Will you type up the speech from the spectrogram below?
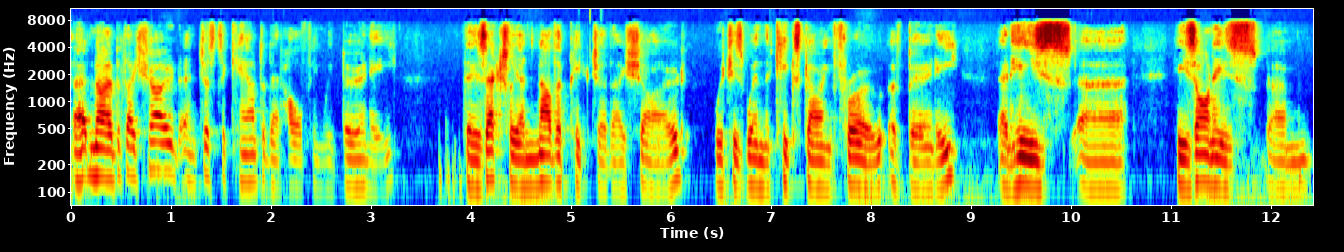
Uh, no, but they showed, and just to counter that whole thing with Bernie, there's actually another picture they showed, which is when the kick's going through of Bernie, and he's uh, he's on his um,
